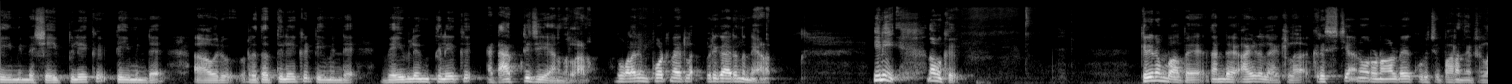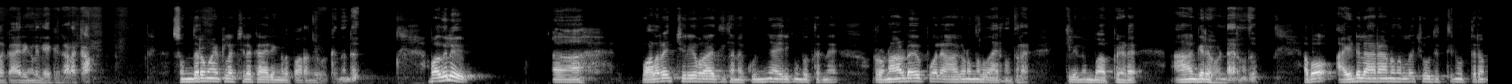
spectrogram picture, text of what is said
ടീമിന്റെ ഷേപ്പിലേക്ക് ടീമിന്റെ ആ ഒരു ഋതത്തിലേക്ക് ടീമിന്റെ വേവ് ലെങ്ത്തിലേക്ക് അഡാപ്റ്റ് ചെയ്യാന്നുള്ളതാണ് അത് വളരെ ഇമ്പോർട്ടന്റ് ആയിട്ടുള്ള ഒരു കാര്യം തന്നെയാണ്. ഇനി നമുക്ക് കിരീടം ബാപ്പെ തന്റെ ഐഡലായിട്ടുള്ള ക്രിസ്ത്യാനോ റൊണാൾഡോയെ കുറിച്ച് പറഞ്ഞിട്ടുള്ള കാര്യങ്ങളിലേക്ക് കടക്കാം. സുന്ദരമായിട്ടുള്ള ചില കാര്യങ്ങൾ പറഞ്ഞു വെക്കുന്നുണ്ട്. അപ്പോൾ അതിൽ വളരെ ചെറിയ പ്രായത്തിൽ തന്നെ കുഞ്ഞായിരിക്കുമ്പോൾ തന്നെ റൊണാൾഡോയെ പോലെ ആകണം എന്നുള്ളതായിരുന്നു അത്ര കിലിനം ബാപ്പയുടെ ആഗ്രഹം ഉണ്ടായിരുന്നത്. അപ്പോൾ ഐഡൽ ആരാണെന്നുള്ള ചോദ്യത്തിന് ഉത്തരം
